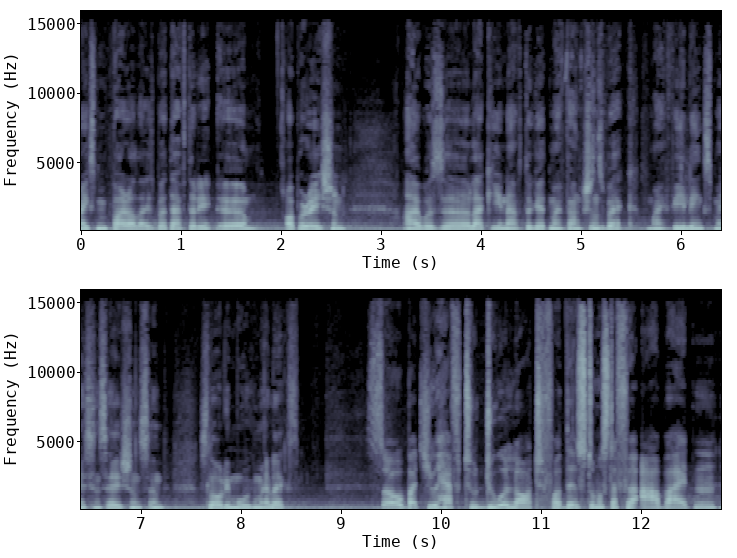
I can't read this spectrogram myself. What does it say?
makes me paralyzed. But after um, operation, I was uh, lucky enough to get my functions back, my feelings, my sensations, and slowly moving my legs. So, but you have to do a lot for this. Du musst dafür arbeiten.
